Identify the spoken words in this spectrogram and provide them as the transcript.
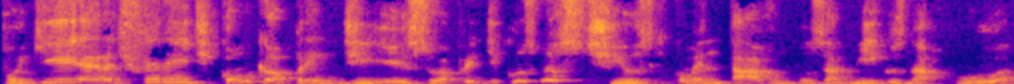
porque era diferente. Como que eu aprendi isso? Eu aprendi com os meus tios que comentavam, com os amigos na rua,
